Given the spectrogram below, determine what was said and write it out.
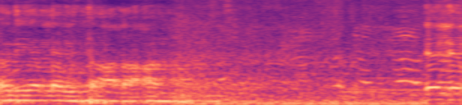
radiyallahu ta'ala anhu. gẹ́gẹ́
